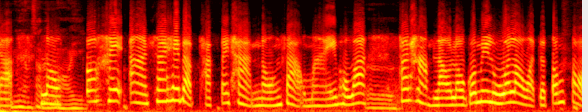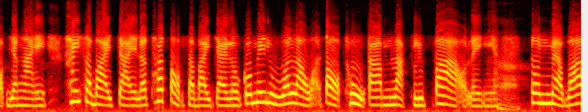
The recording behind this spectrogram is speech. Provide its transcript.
อะมีน้องสาวเราน้อยอีกก็ให้อ่าใช่ให้แบบทักไปถามน้องสาวไหมเพราะว่า เออ ถ้าถามเราเราก็ไม่รู้ว่าเราอะจะต้องตอบยังไง ให้สบายใจแล้วถ้าตอบสบายใจเราก็ไม่รู้ว่าเราอะตอบถูกตามหลักหรือเปล่าอะไรเงี้ยค่ะ จนแบบว่า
